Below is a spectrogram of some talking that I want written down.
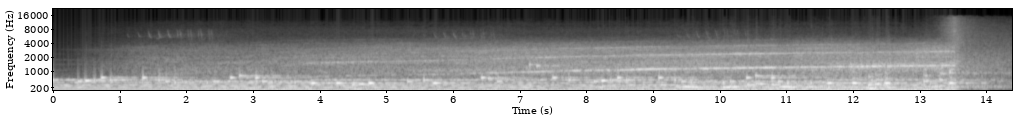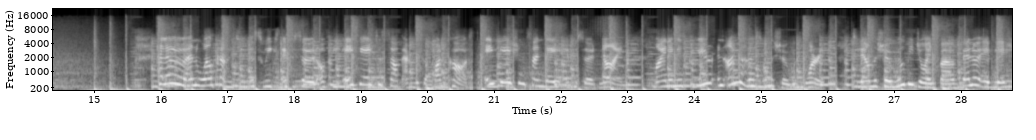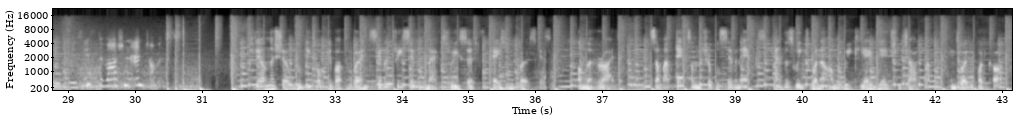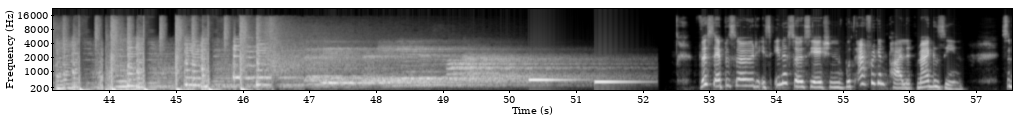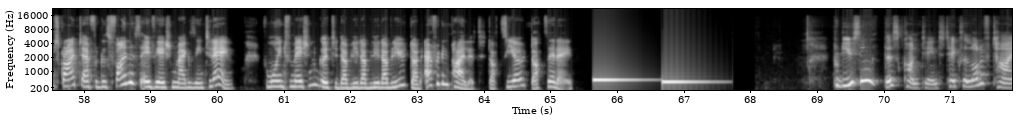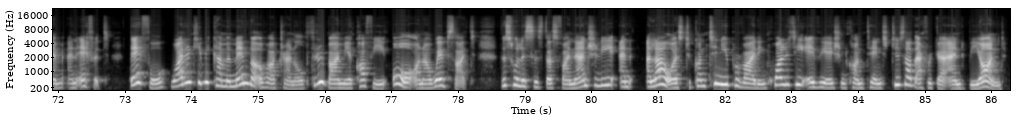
Hello and welcome to this week's episode of the Aviator South Africa podcast, Aviation Sunday, episode 9. My name is Kabir and I'm the host on the show with Warwick. Today on the show, we'll be joined by our fellow aviation enthusiasts, Devarshan and Thomas. Today on the show, we'll be talking about the Boeing 737 MAX recertification process on the horizon, some updates on the 777X, and this week's winner on the weekly aviation shoutout. Enjoy the podcast. Episode is in association with African Pilot magazine. Subscribe to Africa's finest aviation magazine today. For more information, go to www.africanpilot.co.za. Producing this content takes a lot of time and effort. Therefore, why don't you become a member of our channel through Buy Me a Coffee or on our website? This will assist us financially and allow us to continue providing quality aviation content to South Africa and beyond.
